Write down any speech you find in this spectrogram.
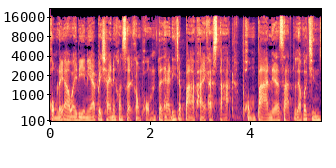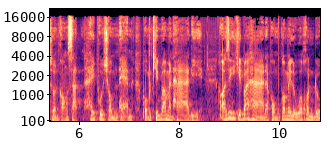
ผมได้เอาไอเดียนี้ไปใช้ในคอนเสิร์ตของผม แต่แทนที่จะปลาพายคัสตาร์ดผมปลาเนื้อสัตว์ แล้วก็ชิ้นส่วนของสัตว์ให้ผู้ชมแทน ผมคิดว่ามันฮาดีออซี่คิดว่าฮาแต่ผมก็ไม่รู้ว่าคนดู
